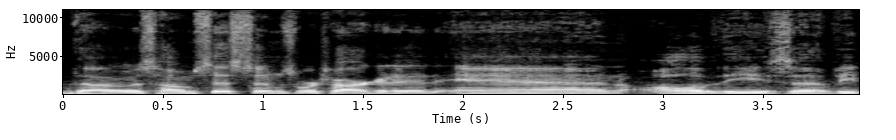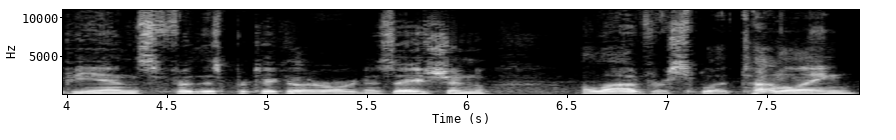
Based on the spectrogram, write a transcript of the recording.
Those home systems were targeted and all of these uh, VPNs for this particular organization allowed for split tunneling,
